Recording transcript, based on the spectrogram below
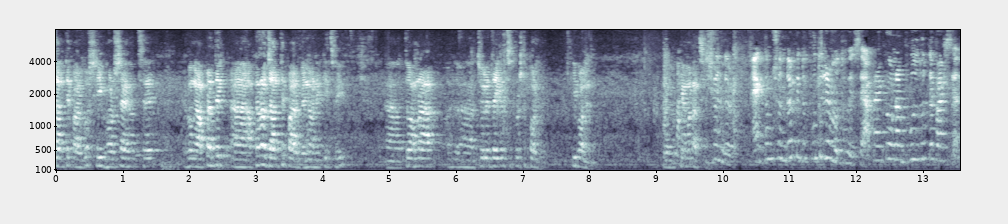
জানতে পারব। সেই ভরসায় হচ্ছে এবং আপনাদের আপনারাও জানতে পারবেন অনেক কিছুই। তো আমরা চলে যাই হচ্ছে প্রশ্ন পর্বে। কি বলেন? কেমন আছেন? সুন্দর, একদম সুন্দর কিন্তু পুতুলের মতো হয়েছে। আপনারা কি ওনার ভুল ধরতে পারছেন?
